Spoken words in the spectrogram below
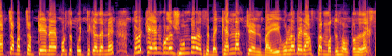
বাচ্চা বাচ্চা ট্রেন আয় পড়ছে কই থেকে জানে? তবে ট্রেনগুলো সুন্দর আছে ভাই, খেলনার ট্রেন ভাই, এগুলো ভাই রাস্তার মধ্যে চলতেছে, দেখছ?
